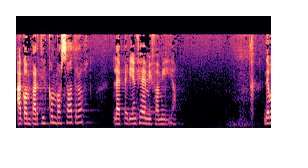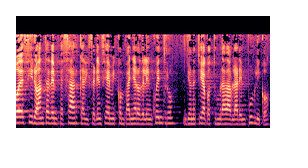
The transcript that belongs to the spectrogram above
a compartir con vosotros la experiencia de mi familia. Debo deciros antes de empezar que, a diferencia de mis compañeros del encuentro, yo no estoy acostumbrada a hablar en público,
